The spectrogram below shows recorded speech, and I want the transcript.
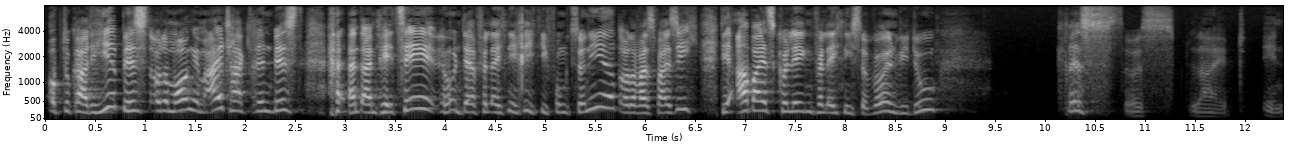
Ob du gerade hier bist oder morgen im Alltag drin bist, an deinem PC und der vielleicht nicht richtig funktioniert oder was weiß ich, die Arbeitskollegen vielleicht nicht so wollen wie du, Christus bleibt in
